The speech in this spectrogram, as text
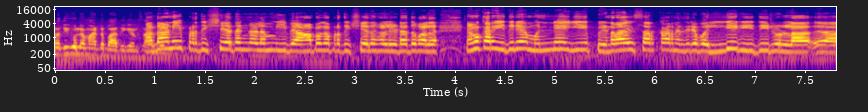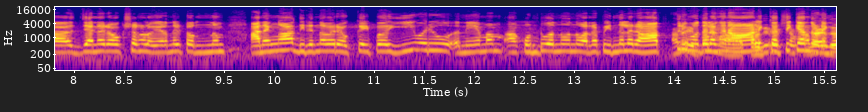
പ്രതികൂലമായിട്ട് ബാധിക്കാൻ സാധ്യത. അതാണ് ഈ പ്രതിഷേധങ്ങളും ഈ വ്യാപക പ്രതിഷേധങ്ങൾ ഇടത് വളരെ നമുക്കറിയാം ഇതിന് മുന്നേ ഈ പിണറായി സർക്കാരിനെതിരെ വലിയ രീതിയിലുള്ള ജനരോക്ഷങ്ങൾ ഉയർന്നിട്ടൊന്നും അനങ്ങാതിരുന്നവരൊക്കെ ഇപ്പോൾ ഈ ഒരു നിയമം കൊണ്ടുവന്നു എന്ന് പറഞ്ഞപ്പോൾ ഇന്നലെ രാത്രി മുതൽ അങ്ങനെ ആളി കത്തിക്കാൻ തുടങ്ങി.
